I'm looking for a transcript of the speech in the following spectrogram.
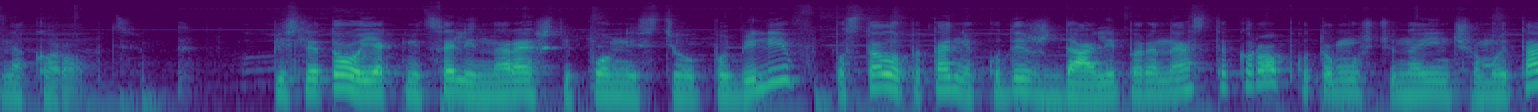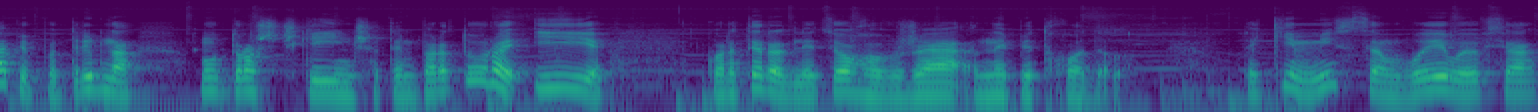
на коробці. Після того, як міцелій нарешті повністю побілів, постало питання, куди ж далі перенести коробку, тому що на іншому етапі потрібна ну, трошечки інша температура, і квартира для цього вже не підходила. Таким місцем виявився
